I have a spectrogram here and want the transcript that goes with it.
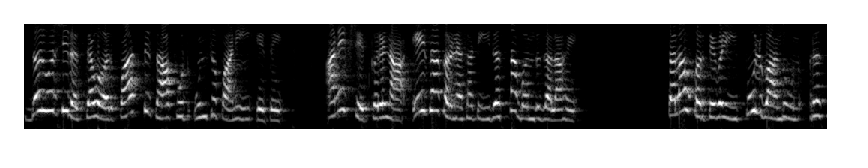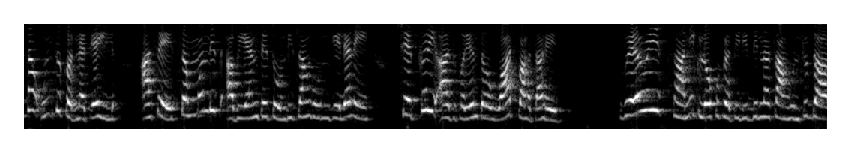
दरवर्षी रस्त्यावर पाच ते सहा फूट उंच पाणी येते. अनेक शेतकऱ्यांना ये जा करण्यासाठी रस्ता बंद झाला आहे. तलाव करतेवेळी पूल बांधून रस्ता उंच करण्यात येईल असे संबंधित अभियंते तोंडी सांगून गेल्याने शेतकरी आजपर्यंत वाट पाहत आहेत. वेळोवेळी स्थानिक लोकप्रतिनिधींना सांगून सुद्धा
